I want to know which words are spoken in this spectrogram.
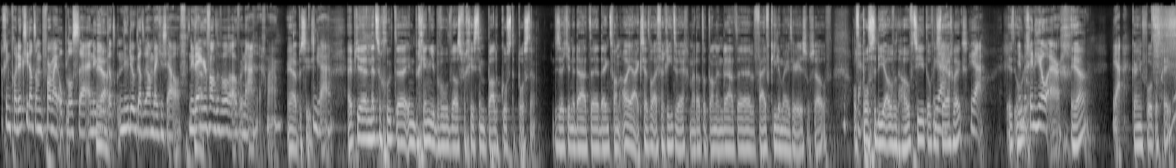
ging productie dat dan voor mij oplossen. En nu, Ja. doe, ik dat, nu doe ik dat wel een beetje zelf. Nu denk ik er van tevoren over na, zeg maar. Ja, precies. Ja, Heb je net zo goed eh, in het begin je bijvoorbeeld wel eens vergist in bepaalde kostenposten? Dus dat je inderdaad eh, denkt van, oh ja, ik zet wel even riet weg, maar dat dat dan inderdaad eh, vijf kilometer is of zo. Of, of Ja. posten die je over het hoofd ziet of iets dergelijks. ja. Is, in het begin heel erg. Ja? Ja. Kan je een voorbeeld geven?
